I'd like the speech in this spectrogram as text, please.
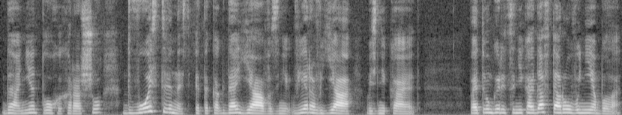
да, нет, плохо, хорошо. Двойственность – это когда я возник, вера в я возникает. Поэтому говорится, никогда второго не было.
